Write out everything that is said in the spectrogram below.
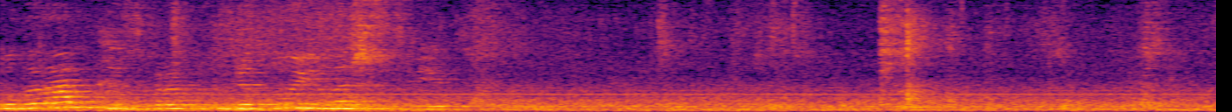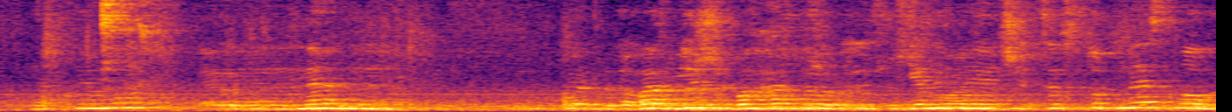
Толерантність врятує наш світ. Дякуємо. Не- У вас дуже багато, я не знаю, чи це вступне слово,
